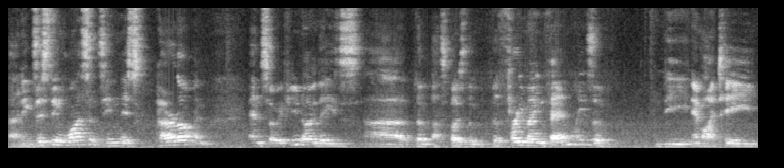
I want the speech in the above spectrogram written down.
an existing license in this paradigm. And so if you know these, uh, the, I suppose the, the three main families of the MIT,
